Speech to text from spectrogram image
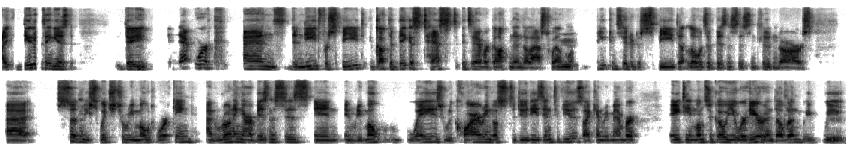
I, the other thing is the hmm. network and the need for speed got the biggest test it's ever gotten in the last 12 mm. months. You consider the speed that loads of businesses, including ours, uh, suddenly switched to remote working and running our businesses in, in remote ways, requiring us to do these interviews. I can remember 18 months ago, you were here in Dublin. We, we, mm.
